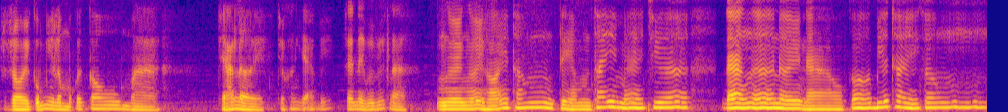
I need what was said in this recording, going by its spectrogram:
rồi cũng như là một cái câu mà trả lời cho khán giả biết. Randy mới biết là người người hỏi thăm tìm thấy mẹ chưa? Đang ở nơi nào? Có biết hay không?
